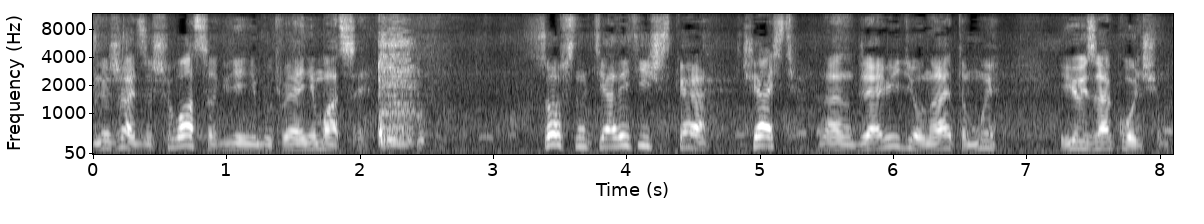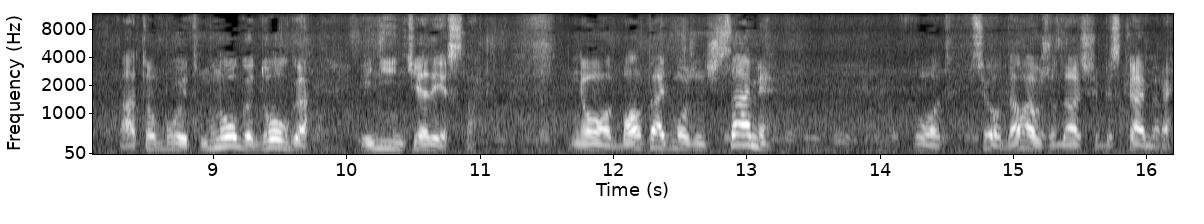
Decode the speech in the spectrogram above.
лежать, зашиваться где-нибудь в реанимации. Собственно, теоретическая часть, наверное, для видео, на этом мы ее и закончим. А то будет много, долго и неинтересно. Вот, болтать можно часами. Вот, все, давай уже дальше без камеры.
